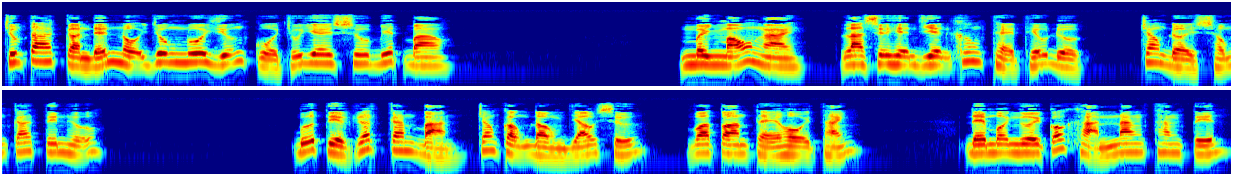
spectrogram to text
chúng ta cần đến nội dung nuôi dưỡng của Chúa Giêsu biết bao. Mình máu Ngài là sự hiện diện không thể thiếu được trong đời sống các tín hữu. Bữa tiệc rất căn bản trong cộng đồng giáo xứ và toàn thể hội thánh để mọi người có khả năng thăng tiến.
